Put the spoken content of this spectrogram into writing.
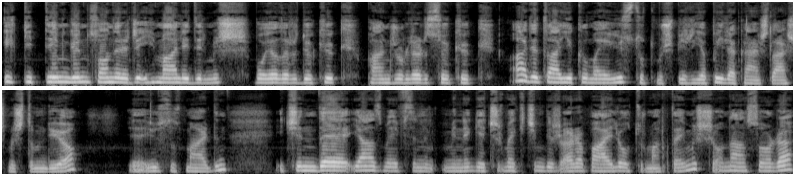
İlk gittiğim gün son derece ihmal edilmiş, boyaları dökük, pancurları sökük, adeta yıkılmaya yüz tutmuş bir yapıyla karşılaşmıştım diyor Yusuf Mardin. İçinde yaz mevsimini geçirmek için bir Arap aile oturmaktaymış. Ondan sonra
